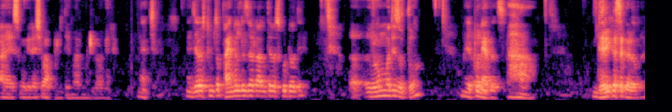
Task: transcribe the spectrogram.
I S वगैरे असे वापरले होते एन्व्हायरमेंटला वगैरे. अच्छा. ज्यावेळेस तुमचा फायनल रिझल्ट आला त्यावेळेस कुठे होते? रूममध्येच होतो. म्हणजे पुण्यातच. हां. घरी कसं कळवलं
